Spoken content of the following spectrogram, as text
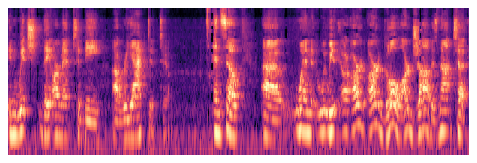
in which they are meant to be uh, reacted to. And so uh, when we, we, our our goal, our job is not to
